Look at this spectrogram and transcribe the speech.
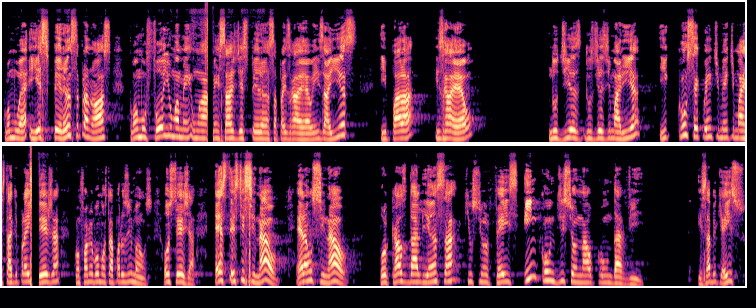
como é e esperança para nós, como foi uma, uma mensagem de esperança para Israel em Isaías e para Israel no dias, nos dias de Maria e, consequentemente, mais tarde para a igreja, conforme eu vou mostrar para os irmãos. Ou seja, este, este sinal era um sinal por causa da aliança que o Senhor fez incondicional com Davi. E sabe o que é isso?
